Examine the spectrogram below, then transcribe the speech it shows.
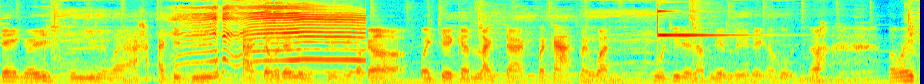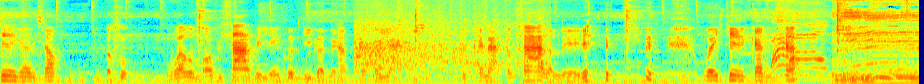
แจ้งไว้ตรงนี้เลยว่าอาทิตย์นี้อาจจะไม่ได้ลงคลิปนะครับก็ไว้เจอกันหลังจากประกาศรางวัลผู้ที่ได้รับเงินเลยนะครับผมก็เอาไว้เจอกันครับผมว่าผมเอาพิซซ่าไปเลี้ยงคนนี้ก่อนนะครับเพราะเขาอยากกิน ถึงขนาดต้องฆ่าเราเลยเนี่ยไว้เจอกันครับ Bye.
